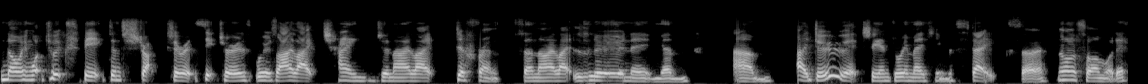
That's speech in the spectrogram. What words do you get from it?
knowing what to expect and structure, etc. Whereas I like change and I like difference and I like learning and um, I do actually enjoy making mistakes. So non so, amore.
